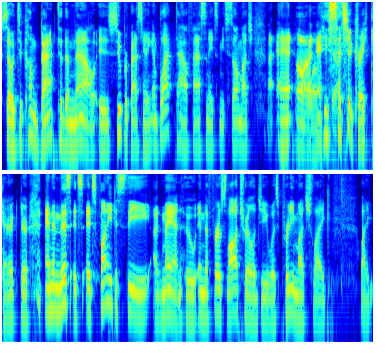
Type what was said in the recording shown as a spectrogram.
So to come back to them now is super fascinating, and Black Dow fascinates me so much. And, Oh, I love- and he's yeah. such a great character. And in this, it's it's funny to see a man who in the first Law trilogy was pretty much like like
